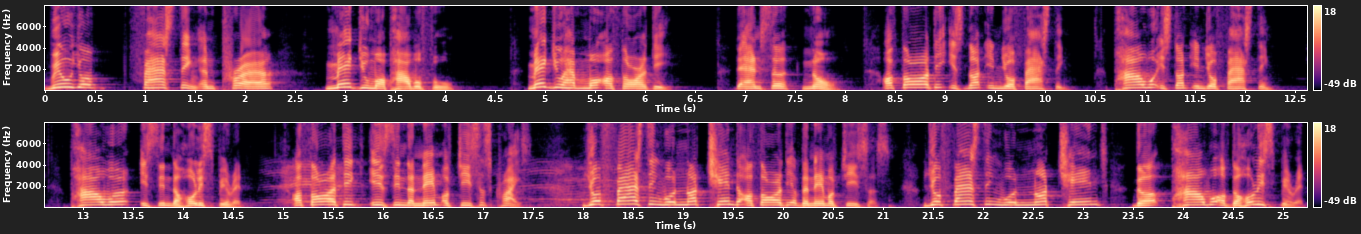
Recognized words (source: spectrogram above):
Will your fasting and prayer make you more powerful? Make you have more authority? The answer no. Authority is not in your fasting, power is not in your fasting. Power is in the Holy Spirit. Authority is in the name of Jesus Christ. Your fasting will not change the authority of the name of Jesus. Your fasting will not change the power of the Holy Spirit.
